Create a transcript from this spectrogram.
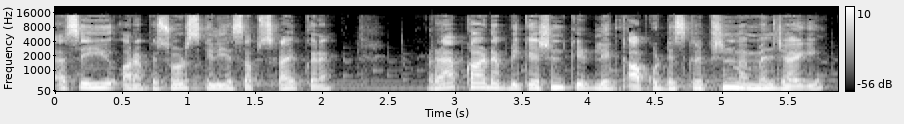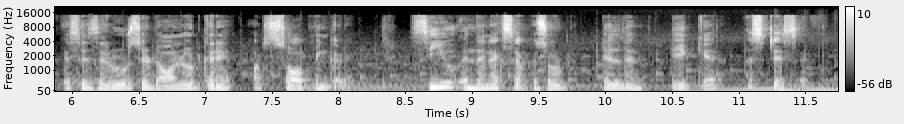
ऐसे ही और एपिसोड्स के लिए सब्सक्राइब करें। रैप कार्ड एप्लीकेशन की लिंक आपको डिस्क्रिप्शन में मिल जाएगी। इसे ज़रूर से डाउनलोड करें और शॉपिंग करें। See you in the next episode till then take care stay safe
